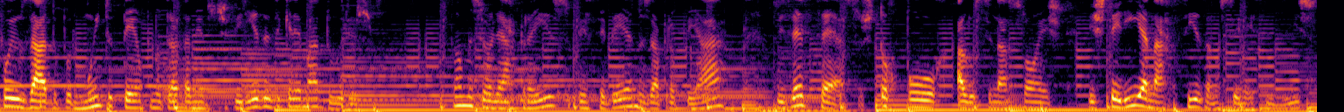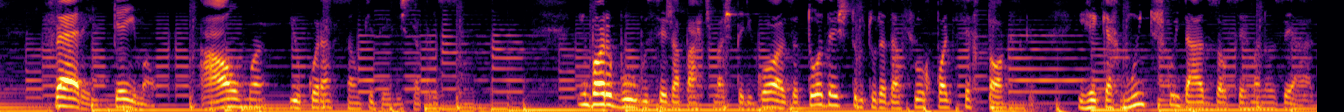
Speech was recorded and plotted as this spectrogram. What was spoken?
foi usado por muito tempo no tratamento de feridas e cremaduras. Vamos olhar para isso, perceber, nos apropriar? Os excessos, torpor, alucinações, histeria narcisa no sinecis, ferem, queimam a alma e o coração que deles se aproxima. Embora o bulbo seja a parte mais perigosa, toda a estrutura da flor pode ser tóxica e requer muitos cuidados ao ser manuseada,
